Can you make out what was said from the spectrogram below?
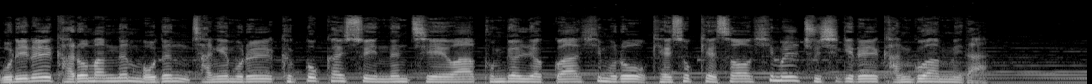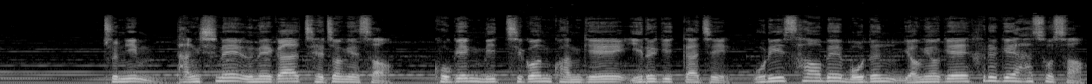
우리를 가로막는 모든 장애물을 극복할 수 있는 지혜와 분별력과 힘으로 계속해서 힘을 주시기를 간구합니다. 주님, 당신의 은혜가 재정에서 고객 및 직원 관계에 이르기까지 우리 사업의 모든 영역에 흐르게 하소서.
